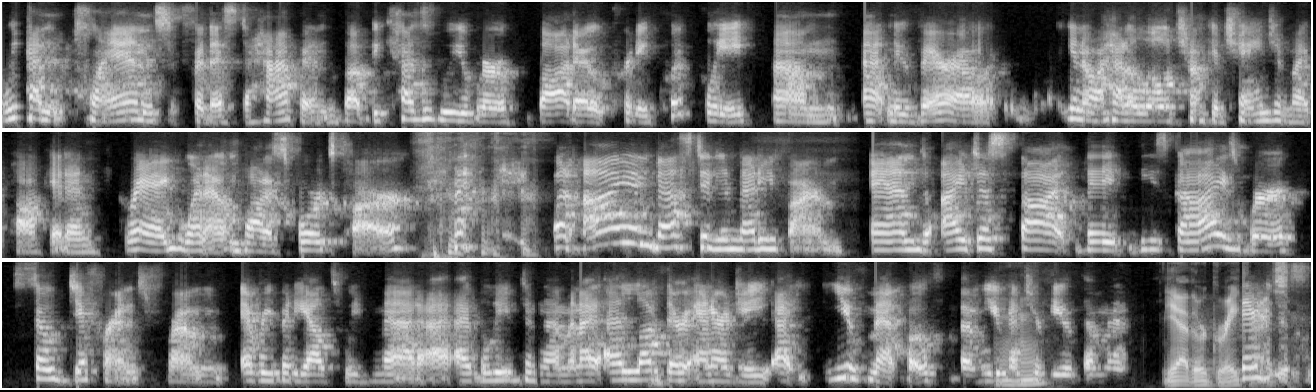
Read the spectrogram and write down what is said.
we hadn't planned for this to happen, but because we were bought out pretty quickly um, at Nuuvera, you know, I had a little chunk of change in my pocket, and Greg went out and bought a sports car. but I invested in MediPharm, and I just thought they these guys were so different from everybody else we've met. I, I believed in them, and I, I love their energy. I, you've met both of them. You've mm-hmm. interviewed them, and yeah, they're great they're guys. Just,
